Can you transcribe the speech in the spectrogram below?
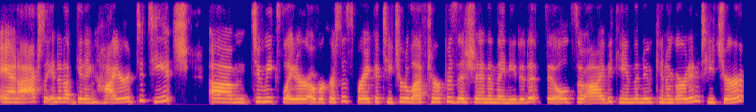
And I actually ended up getting hired to teach um, two weeks later, over Christmas break, a teacher left her position and they needed it filled. So I became the new kindergarten teacher.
